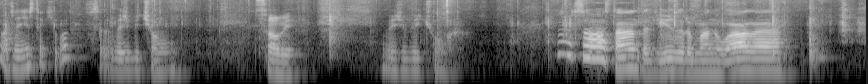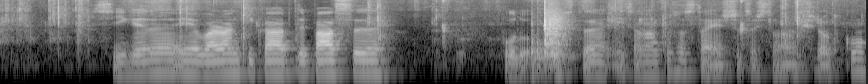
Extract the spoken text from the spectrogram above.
No to nie jest taki łatwy. Wcale Weź wyciągnij. Sorry. Weź wyciąg. No co, standard, user manuale. Sigeleje, warranty karty, pasy. Pudło puste. I co nam tu zostaje? Jeszcze coś co mamy w środku.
